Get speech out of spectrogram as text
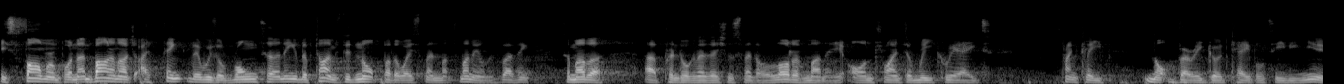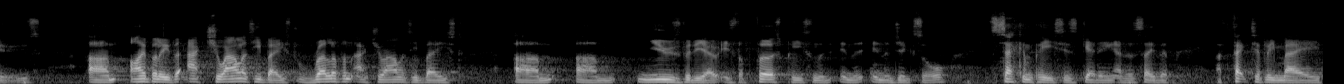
is far more important. And by and large, I think there was a wrong turning. The Times did not, by the way, spend much money on this, but I think some other uh, print organisations spent a lot of money on trying to recreate, frankly, not very good cable TV news. Um, I believe that actuality-based, relevant actuality-based um, um, news video is the first piece in the, in the, in the jigsaw. Second piece is getting, as I say, the effectively made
